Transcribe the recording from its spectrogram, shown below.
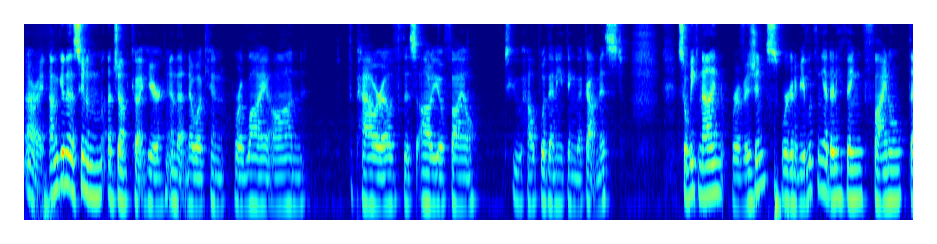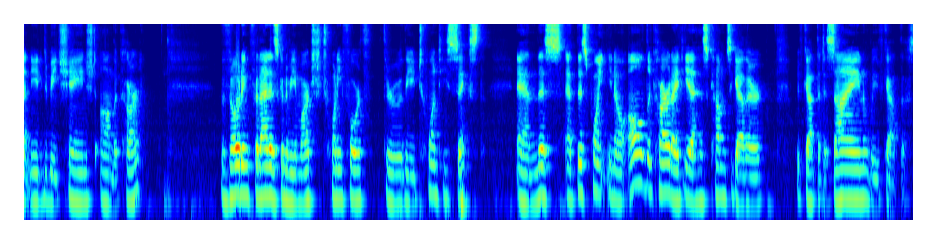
All right, I'm going to assume a jump cut here and that Noah can rely on the power of this audio file to help with anything that got missed. So, week nine, revisions. We're going to be looking at anything final that needed to be changed on the card. Voting for that is going to be March 24th through the 26th. And this, at this point, you know, all the card idea has come together. We've got the design, we've got the,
